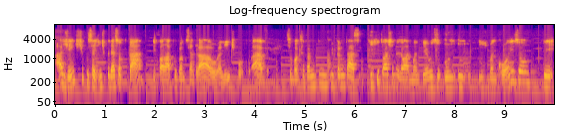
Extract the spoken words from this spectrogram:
a gente, tipo, se a gente pudesse optar e falar para o Banco Central ali, tipo, ah, se o Banco Central me, perguntasse o que, que tu acha melhor, manter os, os, os, bancões ou ter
